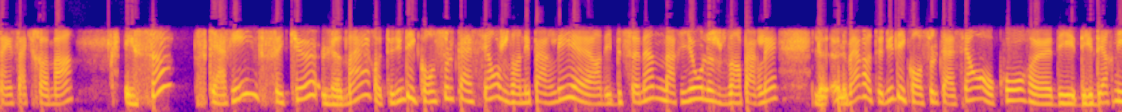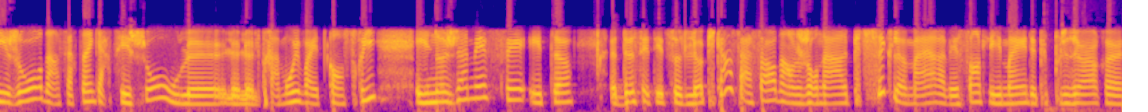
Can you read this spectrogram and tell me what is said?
Saint-Sacrement. Et ça, ce qui arrive, c'est que le maire a tenu des consultations. Je vous en ai parlé euh, en début de semaine, Mario, là, je vous en parlais. Le, maire a tenu des consultations au cours euh, des, derniers jours dans certains quartiers chauds où le, le, tramway va être construit et il n'a jamais fait état de cette étude-là. Puis quand ça sort dans le journal, puis tu sais que le maire avait ça les mains depuis plusieurs... Euh,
